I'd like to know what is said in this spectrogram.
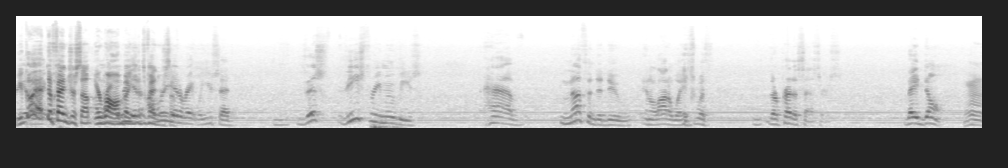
You go ahead, what- defend yourself. You're I'll wrong, but you defend I'll yourself. reiterate what you said. This these three movies have nothing to do in a lot of ways with their predecessors. They don't. Hmm.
